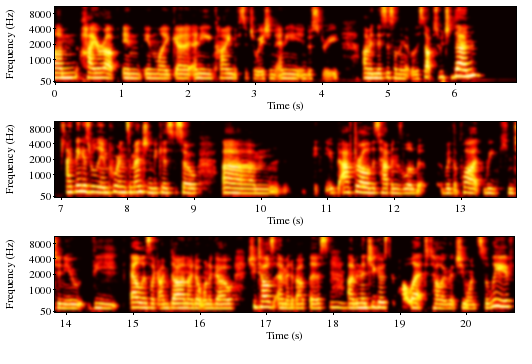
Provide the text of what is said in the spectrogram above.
um, higher up in in like uh, any kind of situation, any industry. I mean, this is something that really stops. Which then I think is really important to mention because so um, after all this happens a little bit with the plot, we continue. The Elle is like, I'm done. I don't want to go. She tells Emmett about this. Mm-hmm. Um, and then she goes to Paulette to tell her that she wants to leave.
